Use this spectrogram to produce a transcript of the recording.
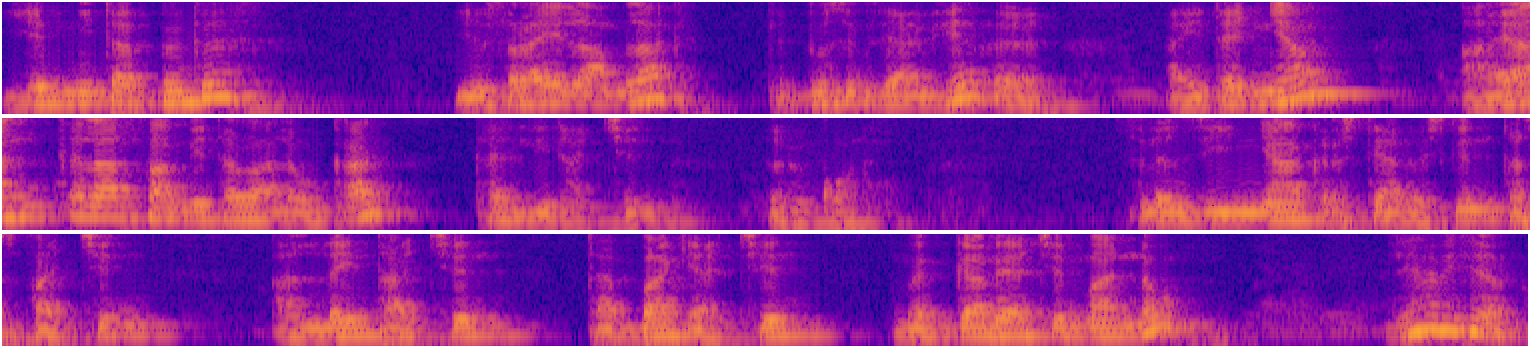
የሚጠብቅህ የእስራኤል አምላክ ቅዱስ እግዚአብሔር አይተኛም አያንቀላፋም የተባለው ቃል ከህሊናችን ርቆ ነው። ስለዚህ እኛ ክርስቲያኖች ግን ተስፋችን፣ አለኝታችን፣ ጠባቂያችን፣ መጋቢያችን ማን ነው? እግዚአብሔር ነው።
